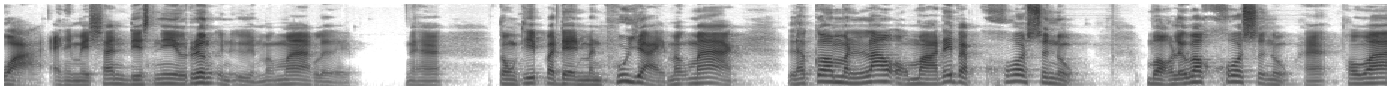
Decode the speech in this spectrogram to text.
กว่าแอนิเมชันดิสนีย์เรื่องอื่นๆ มากๆเลยนะฮะตรงที่ประเด็นมันผู้ใหญ่มากๆ แล้วก็มันเล่าออกมาได้แบบโคตรสนุก บอกเลยว่าโคตรสนุกฮะเพราะว่า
